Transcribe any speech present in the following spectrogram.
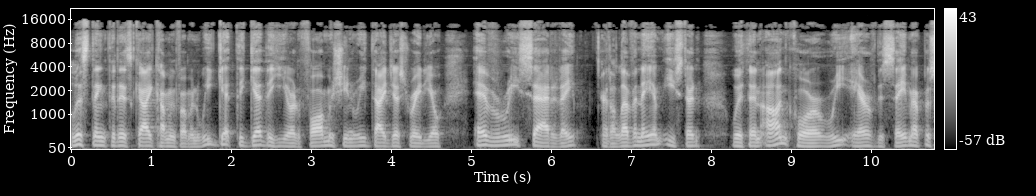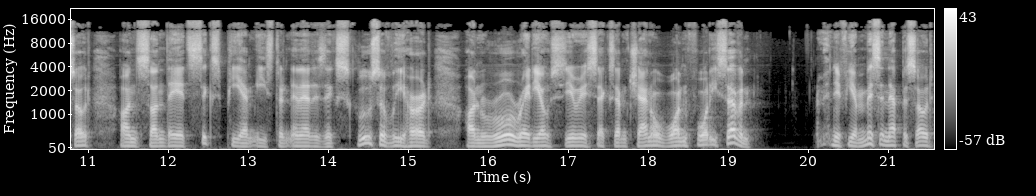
listening to this guy coming from. And we get together here on Farm Machinery Digest Radio every Saturday at 11 a.m. Eastern with an encore re air of the same episode on Sunday at 6 p.m. Eastern. And that is exclusively heard on Rural Radio, Sirius XM Channel 147. And if you miss an episode,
